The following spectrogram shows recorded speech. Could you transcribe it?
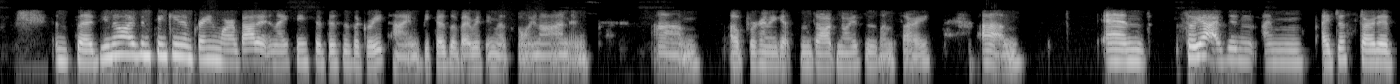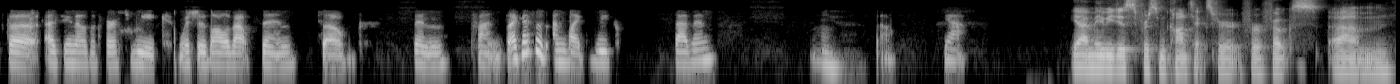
and said, you know, I've been thinking and praying more about it, and I think that this is a great time because of everything that's going on. And um, oh, we're gonna get some dog noises. I'm sorry. Um, and so yeah, I've been I'm I just started the as you know the first week, which is all about sin. So it's been fun. So I guess it's, I'm like week seven. Mm. So yeah. Yeah, maybe just for some context for for folks, um,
